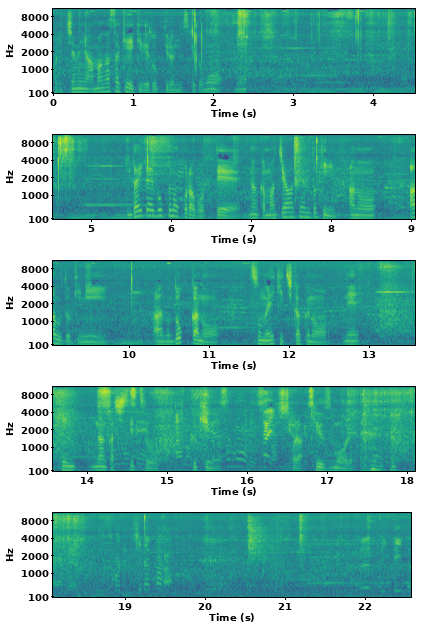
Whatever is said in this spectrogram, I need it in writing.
これちなみに尼崎駅で撮ってるんですけどもね。大体僕のコラボってなんか待ち合わせの時にあの会う時にあのどっかのその駅近くのねけんなんか施設を行くっていうのがほらキューズモールこちらからずっと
